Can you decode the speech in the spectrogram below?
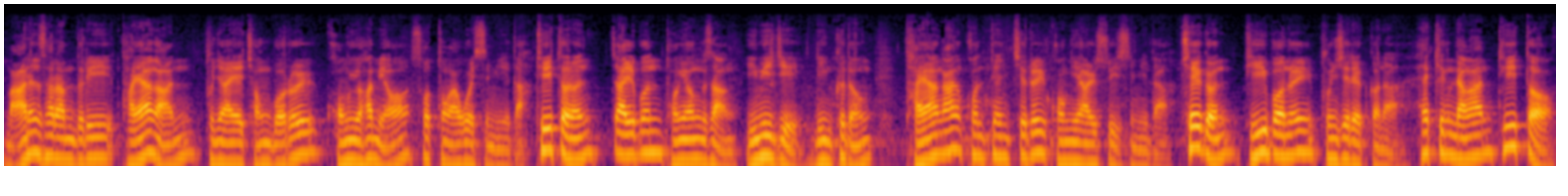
많은 사람들이 다양한 분야의 정보를 공유하며 소통하고 있습니다. 트위터는 짧은 동영상, 이미지, 링크 등 다양한 콘텐츠를 공유할 수 있습니다. 최근 비번을 분실했거나 해킹당한 트위터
